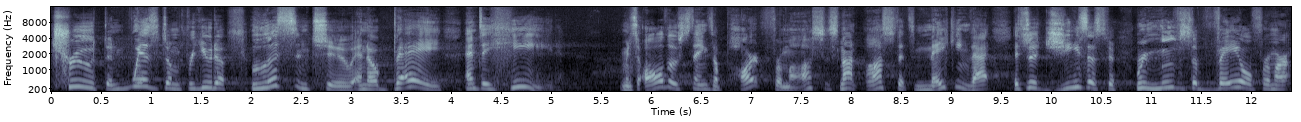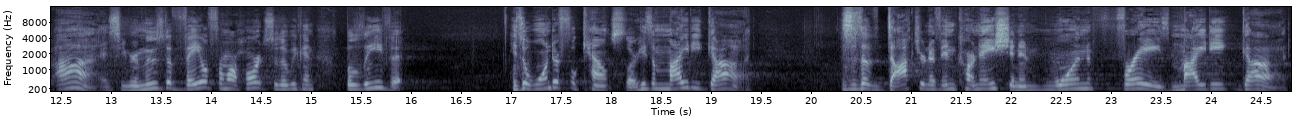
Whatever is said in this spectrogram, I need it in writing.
truth and wisdom for you to listen to and obey and to heed. I mean, it's all those things apart from us. It's not us that's making that. It's that Jesus removes the veil from our eyes. He removes the veil from our hearts so that we can believe it. He's a wonderful counselor. He's a mighty God. This is the doctrine of incarnation in one phrase mighty God.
